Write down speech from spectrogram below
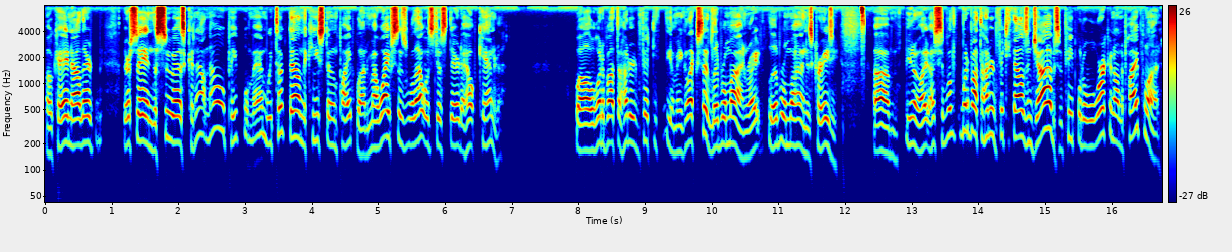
Okay, now they're they're saying the Suez Canal. No, people, man, we took down the Keystone Pipeline. And my wife says, well, that was just there to help Canada. Well, what about the 150? I mean, like I said, liberal mind, right? Liberal mind is crazy. Um, you know, I, I, said, well, what about the 150,000 jobs of people that were working on the pipeline?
